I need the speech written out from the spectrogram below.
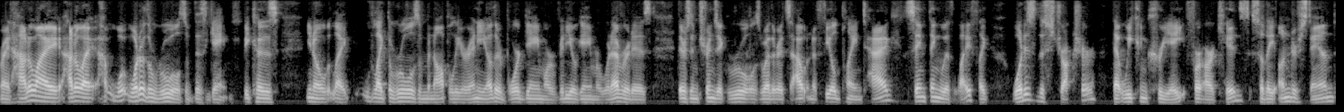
Right? How do i how do i how, what, what are the rules of this game? Because you know like like the rules of monopoly or any other board game or video game or whatever it is there's intrinsic rules whether it's out in a field playing tag same thing with life like what is the structure that we can create for our kids so they understand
